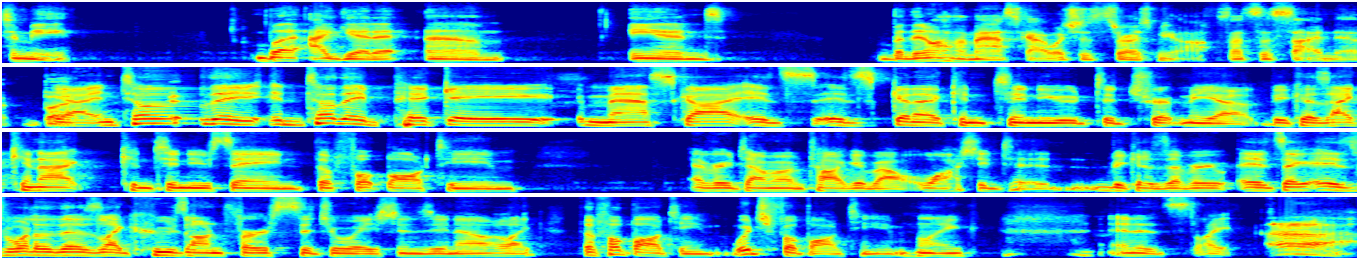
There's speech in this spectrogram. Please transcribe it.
to me, but I get it. Um, and but they don't have a mascot, which just throws me off. So that's a side note. But yeah, until they until they pick a mascot, it's it's gonna continue to trip me up because I cannot continue saying the football team every time I'm talking about Washington because every it's a, it's one of those like who's on first situations, you know, like the football team, which football team, like, and it's like, ugh,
